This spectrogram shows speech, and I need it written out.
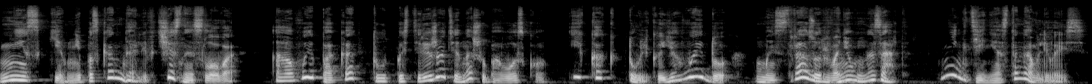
ни с кем не поскандалив, честное слово. А вы пока тут постережете нашу повозку. И как только я выйду, мы сразу рванем назад, нигде не останавливаясь».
